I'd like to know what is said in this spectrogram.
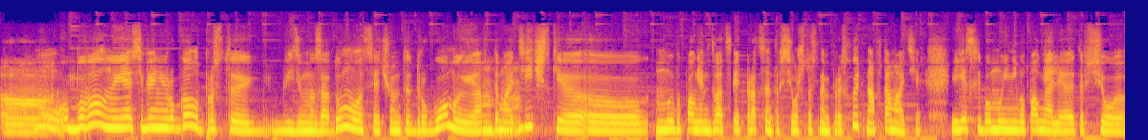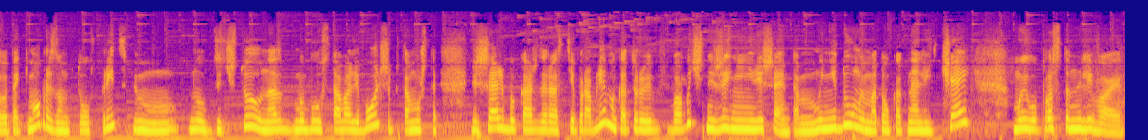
Ну, бывало, но я себя не ругала, просто, видимо, задумалась о чем-то другом, и автоматически угу. мы выполняем 25% всего, что с нами происходит, на автомате. И если бы мы не выполняли это все таким образом, то, в принципе, ну, зачастую у нас мы бы уставали больше, потому что решали бы каждый раз те проблемы, которые в обычной жизни не решаем. Там, мы не думаем о том, как налить чай, мы его просто наливаем.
